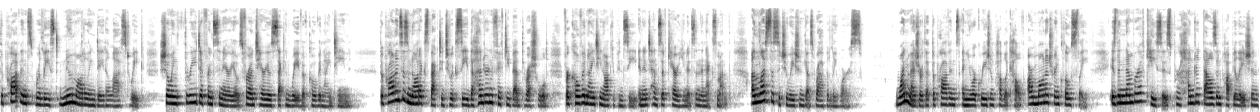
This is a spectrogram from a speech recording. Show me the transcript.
The province released new modelling data last week showing three different scenarios for Ontario's second wave of COVID 19. The province is not expected to exceed the 150 bed threshold for COVID 19 occupancy in intensive care units in the next month, unless the situation gets rapidly worse. One measure that the province and York Region Public Health are monitoring closely is the number of cases per 100,000 population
